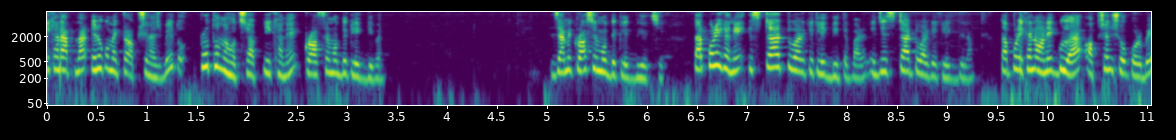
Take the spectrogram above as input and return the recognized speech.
এখানে আপনার এরকম একটা অপশন আসবে। তো প্রথমে হচ্ছে আপনি এখানে ক্রসের মধ্যে ক্লিক দিবেন। যে আমি ক্রসের মধ্যে ক্লিক দিয়েছি। তারপর এখানে স্টার্ট ওয়ার্কে ক্লিক দিতে পারেন। এই যে স্টার্ট ওয়ার্কে ক্লিক দিলাম। তারপর এখানে অনেকগুলো অপশন শো করবে।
